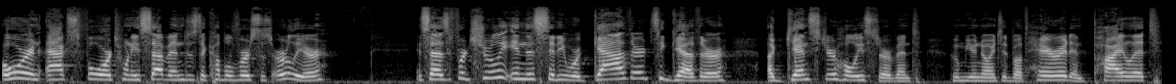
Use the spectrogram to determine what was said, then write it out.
Or in Acts 4:27, just a couple verses earlier, it says, "For truly in this city were gathered together against your holy servant, whom you anointed both Herod and Pilate,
